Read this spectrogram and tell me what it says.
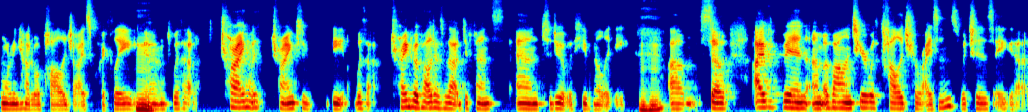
learning how to apologize quickly mm. and without trying with trying to be without trying to apologize without defense and to do it with humility. Mm-hmm. Um, so I've been um, a volunteer with College Horizons, which is a uh,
